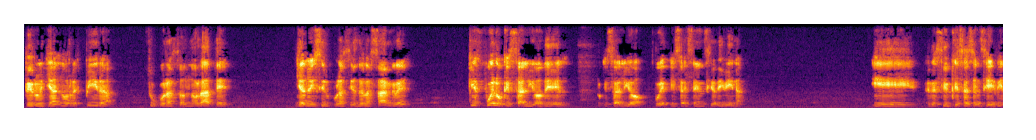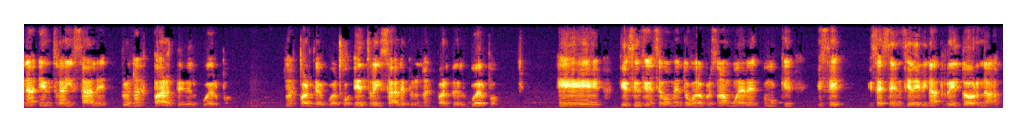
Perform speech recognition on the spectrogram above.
pero ya no respira, su corazón no late, ya no hay circulación de la sangre. ¿Qué fue lo que salió de él? Lo que salió fue esa esencia divina. es decir, que esa esencia divina entra y sale, pero no es parte del cuerpo. No es parte del cuerpo. Entra y sale, pero no es parte del cuerpo. Eh, quiere decir que en ese momento, cuando la persona muere, como que ese, esa esencia divina retorna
